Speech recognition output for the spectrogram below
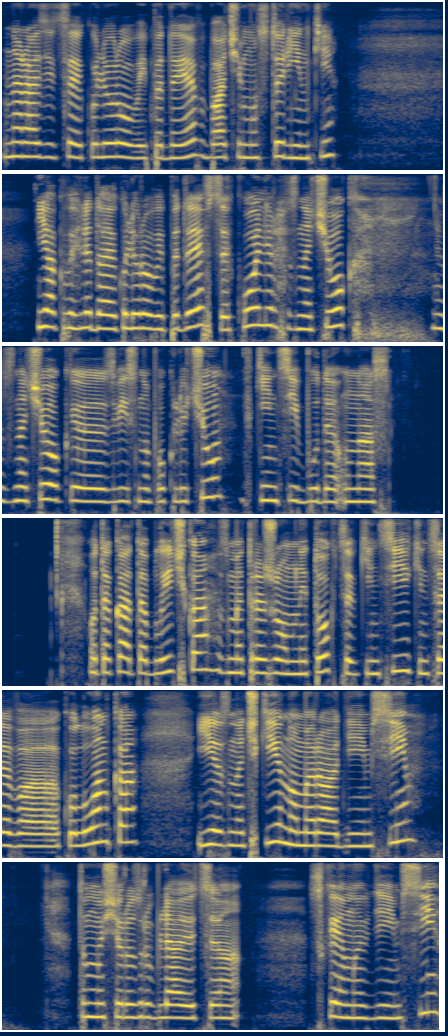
Наразі це кольоровий PDF. Бачимо сторінки. Як виглядає кольоровий PDF? Це колір, значок. Значок, е, звісно, по ключу. В кінці буде у нас отака табличка з метражом ниток. Це в кінці, кінцева колонка. Є значки, номера DMC, тому що розробляються схеми в DMC,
